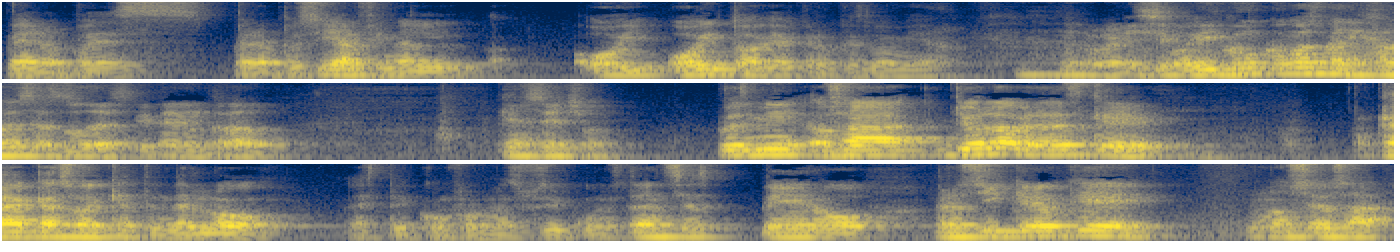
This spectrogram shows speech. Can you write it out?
Pero pues, pero pues sí, al final, hoy, hoy todavía creo que es lo mío. Buenísimo. ¿Y cómo, cómo, has manejado esas dudas que te han entrado? ¿Qué has hecho? Pues mi, o sea, yo la verdad es que cada caso hay que atenderlo este, conforme a sus circunstancias, pero, pero sí creo que, no sé, o sea,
